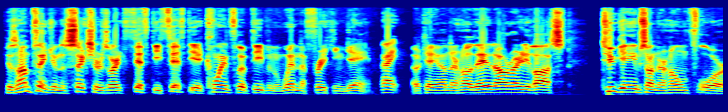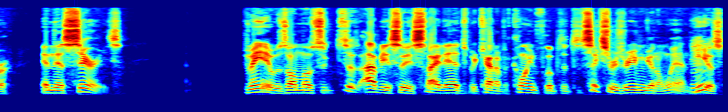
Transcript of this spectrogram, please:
Because I'm thinking the Sixers are like 50-50, a coin flip to even win the freaking game. Right. Okay, on their home, they had already lost two games on their home floor in this series. To me, it was almost just obviously a slight edge, but kind of a coin flip that the Sixers are even going to win. Mm-hmm. He goes,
